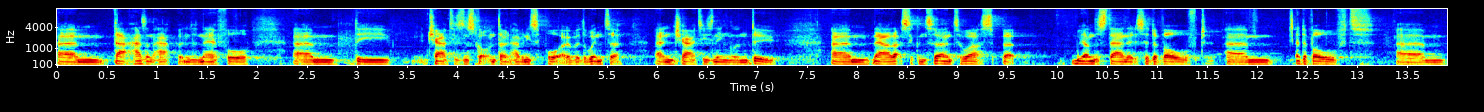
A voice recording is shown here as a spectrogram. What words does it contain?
Um, that hasn't happened, and therefore um, the charities in Scotland don't have any support over the winter and charities in England do. Um, now, that's a concern to us, but we understand that it's a devolved, um, a devolved um,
